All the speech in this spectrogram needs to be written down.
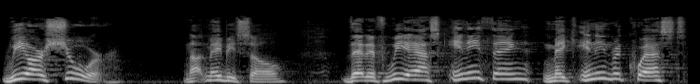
we are sure, not maybe so, that if we ask anything, make any request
